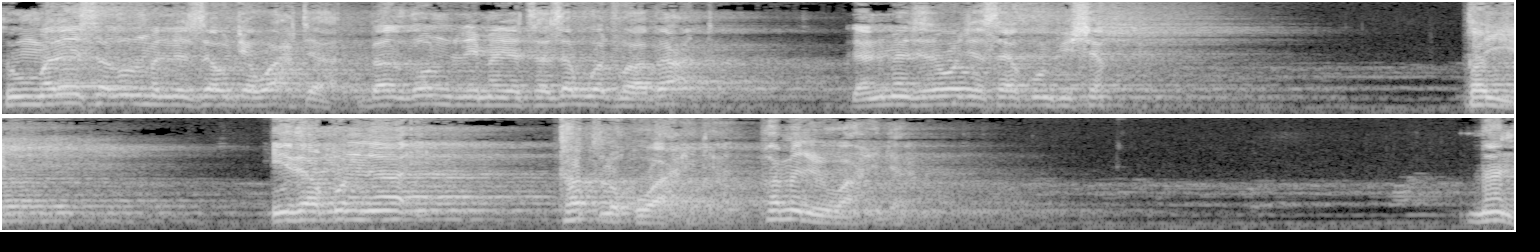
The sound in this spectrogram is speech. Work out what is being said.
ثم ليس ظلما للزوجة وحده بل ظلم لمن يتزوجها بعد لأن من يتزوجها سيكون في شك. طيب إذا قلنا تطلق واحدة فمن الواحدة؟ من؟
